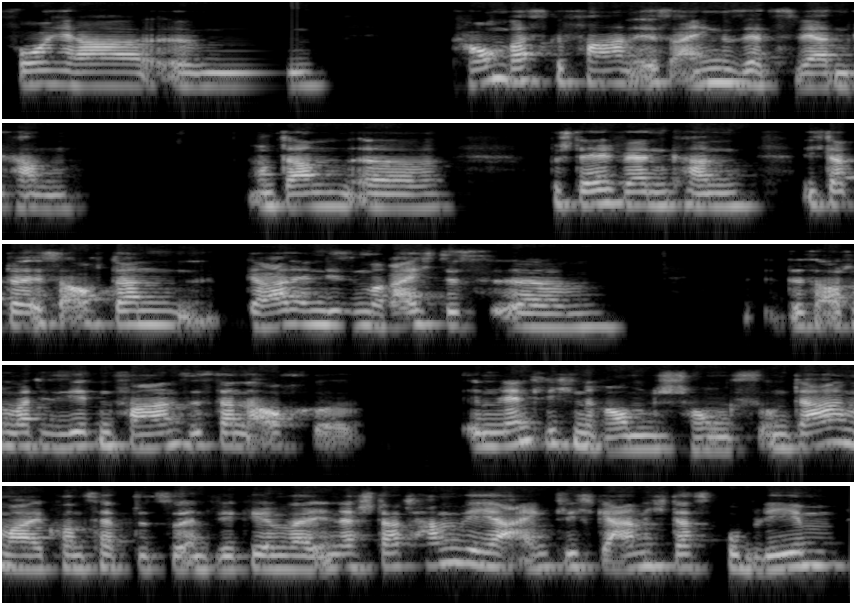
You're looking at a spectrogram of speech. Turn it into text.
vorher ähm, kaum was gefahren ist, eingesetzt werden kann und dann äh, bestellt werden kann. Ich glaube, da ist auch dann gerade in diesem Bereich des ähm, des automatisierten Fahrens ist dann auch äh, im ländlichen Raum eine Chance, um da mal Konzepte zu entwickeln, weil in der Stadt haben wir ja eigentlich gar nicht das Problem,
